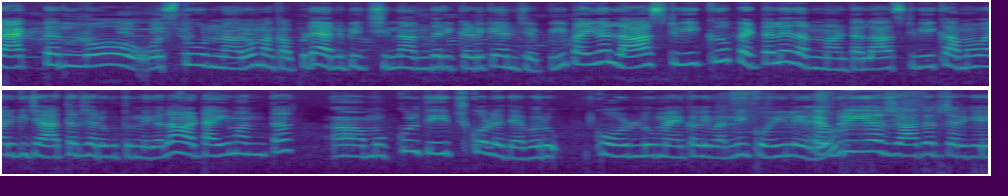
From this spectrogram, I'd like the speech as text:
ట్రాక్టర్లో వస్తూ ఉన్నారో మాకు అప్పుడే అనిపించింది అందరు ఇక్కడికే అని చెప్పి. పైగా లాస్ట్ వీక్ పెట్టలేదన్నమాట. లాస్ట్ వీక్ అమ్మవారికి జాతర జరుగుతుంది కదా ఆ టైం అంతా మొక్కులు తీర్చుకోలేదు ఎవరు. కోళ్ళు మేకలు ఇవన్నీ కొయ్యలేదు. ఎవ్రీ ఇయర్ జాతర జరిగే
